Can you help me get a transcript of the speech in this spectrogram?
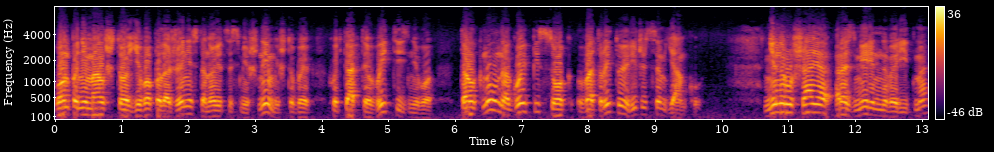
Он понимал, что его положение становится смешным, и чтобы хоть как-то выйти из него, толкнул ногой песок в отрытую Риджесом ямку. Не нарушая размеренного ритма,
